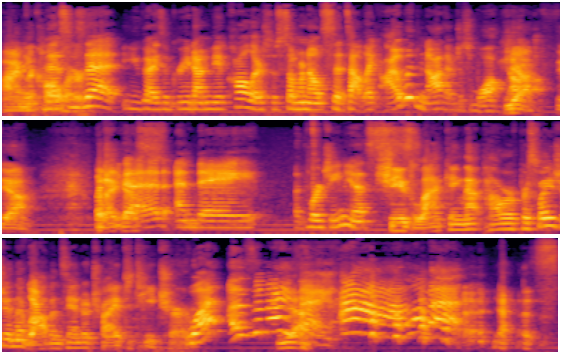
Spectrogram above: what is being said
I'm the caller. This is it. You guys agreed on me a caller, so someone else sits out. Like, I would not have just walked yeah, off. yeah. But, I she guess did, and they were genius. she's lacking that power of persuasion that Yeah. Rob and Sandra tried to teach her. What? It's amazing. Yeah. Ah, I love it. yes.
